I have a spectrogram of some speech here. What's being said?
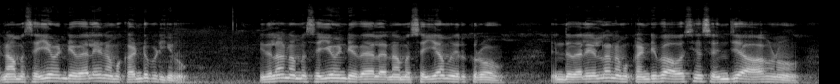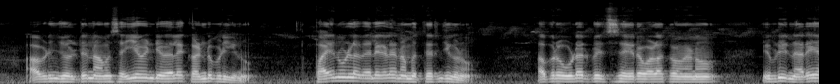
நாம் செய்ய வேண்டிய வேலையை நம்ம கண்டுபிடிக்கணும். இதெல்லாம் நம்ம செய்ய வேண்டிய வேலை. நம்ம செய்யாமல் இருக்கிறோம். இந்த வேலையெல்லாம் நம்ம கண்டிப்பாக அவசியம் செஞ்சே ஆகணும் அப்படின்னு சொல்லிட்டு நாம் செய்ய வேண்டிய வேலையை கண்டுபிடிக்கணும். பயனுள்ள வேலைகளை நம்ம தெரிஞ்சுக்கணும். அப்புறம் உடற்பயிற்சி செய்கிற வழக்கம் வேணும். இப்படி நிறைய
